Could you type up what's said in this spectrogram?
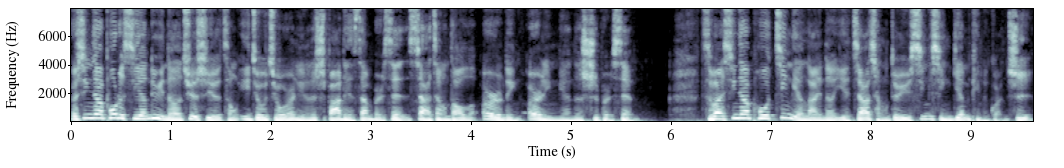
而新加坡的吸烟率呢，确实也从一九九二年的十八点三 percent 下降到了二零二零年的十 percent。此外，新加坡近年来呢也加强对于新型烟品的管制，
